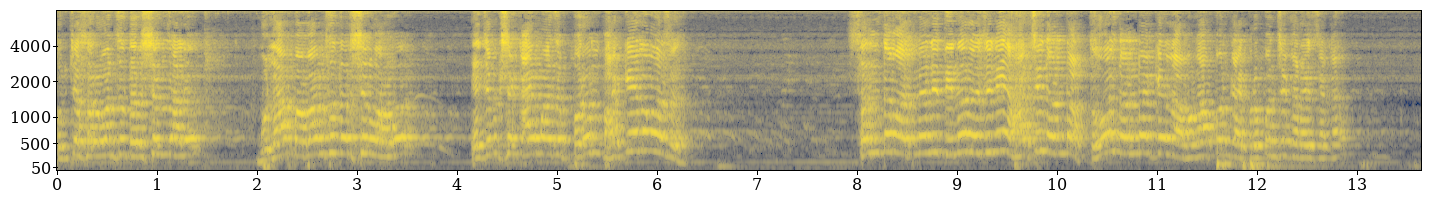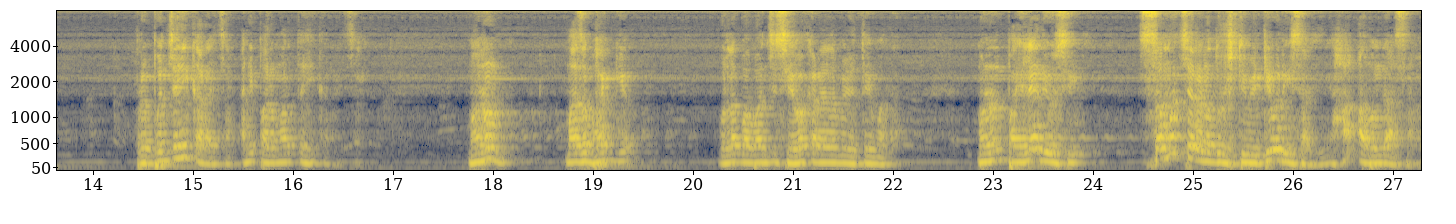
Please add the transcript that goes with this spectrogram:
तुमच्या सर्वांचं दर्शन झालं. गुलाब बाबांचं दर्शन व्हावं? याच्यापेक्षा काय माझं? परम भाग्य आहे ना माझं? संत महात्म्याने दिनरजनी हाची दंडा. तो दंडा केला. मग आपण काय प्रपंच करायचा का? प्रपंचही करायचा आणि परमार्थही करायचा. म्हणून माझं भाग्य गुलाबबाबांची सेवा करायला मिळते मला. म्हणून पहिल्या दिवशी समचरण दृष्टी विटीवर इसावी. हा अभंग असावा.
